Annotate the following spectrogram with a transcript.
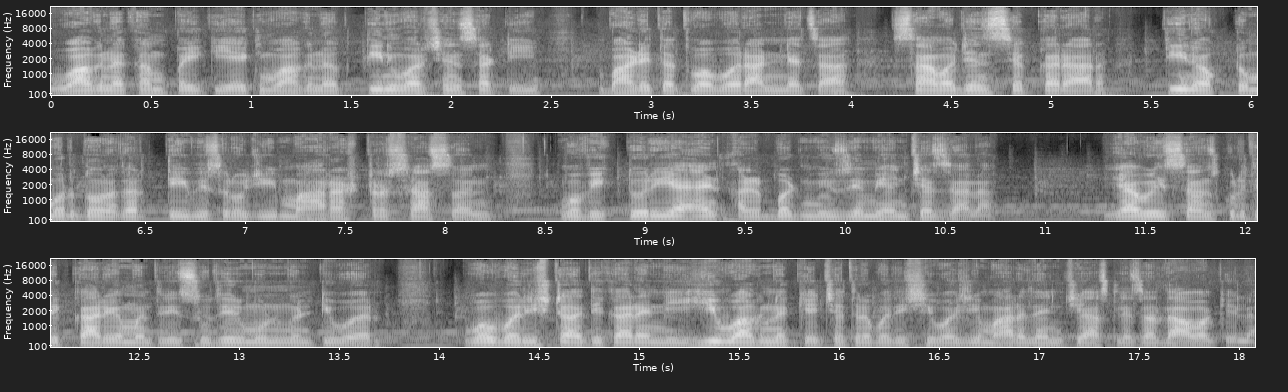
वाघनखांपैकी एक वाघनक तीन वर्षांसाठी भाडेतत्वावर आणण्याचा सामंजस्य करार तीन ऑक्टोबर दोन हजार तेवीस रोजी महाराष्ट्र शासन व व्हिक्टोरिया अँड अल्बर्ट म्युझियम यांच्यात झाला. यावेळी सांस्कृतिक कार्यमंत्री सुधीर मुनगंटीवर व वरिष्ठ अधिकाऱ्यांनी ही वाघनखे छत्रपती शिवाजी महाराजांची असल्याचा दावा केला.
